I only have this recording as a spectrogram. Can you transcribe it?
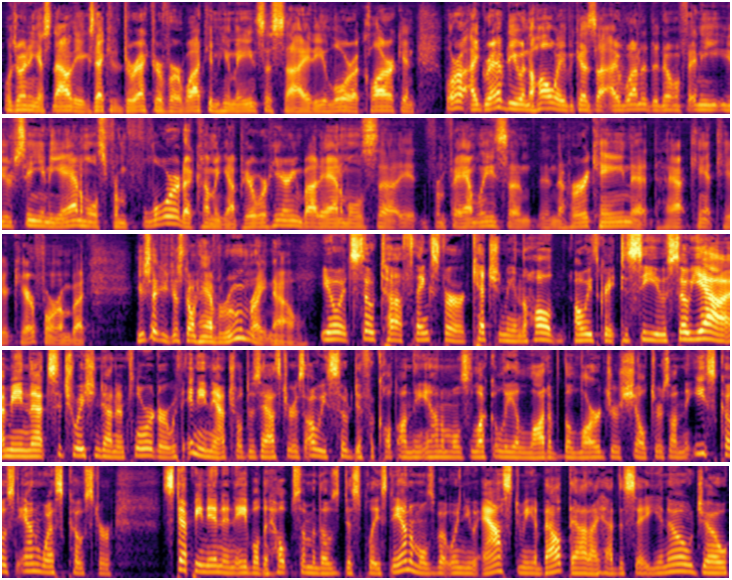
Well, joining us now, the executive director of our Whatcom Humane Society, Laura Clark. And Laura, I grabbed you in the hallway because I wanted to know if any you're seeing any animals from Florida coming up here. We're hearing about animals uh, from families and, and, the hurricane that ha- can't take care for them, but you said you just don't have room right now. You know, it's so tough. Thanks for catching me in the hall. Always great to see you. So, yeah, I mean, that situation down in Florida or with any natural disaster is always so difficult on the animals. Luckily, a lot of the larger shelters on the East Coast and West Coast are stepping in and able to help some of those displaced animals. But when you asked me about that, I had to say, you know, Joe,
